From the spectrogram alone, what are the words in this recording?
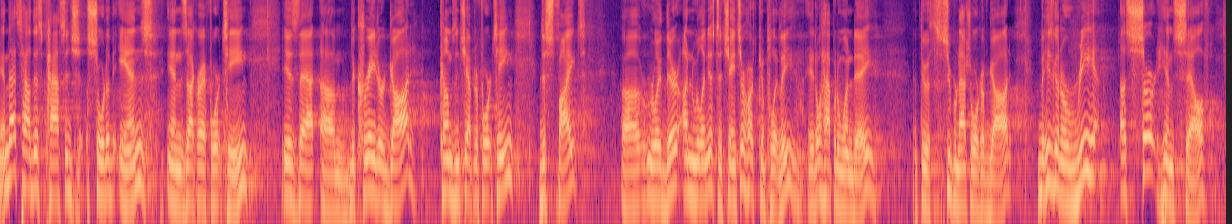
And that's how this passage sort of ends in Zechariah 14 is that um, the Creator God comes in chapter 14 despite uh, really their unwillingness to change their hearts completely. It'll happen one day and through a supernatural work of God. But he's going to reassert himself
